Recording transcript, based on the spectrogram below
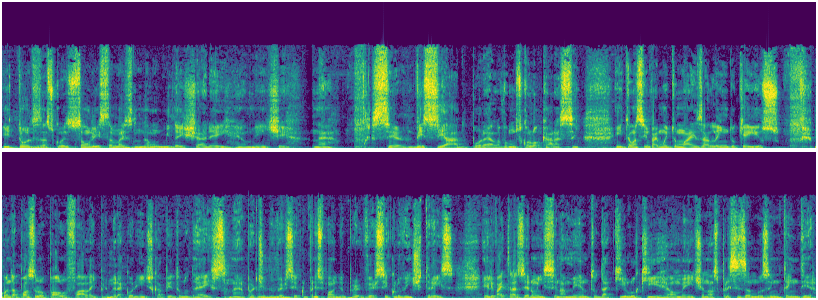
e todas as coisas são listas, mas não me deixarei realmente, né? Ser viciado por ela, vamos colocar assim. Então, assim, vai muito mais além do que isso. Quando o apóstolo Paulo fala em 1 Coríntios, capítulo 10, né, a partir do uhum. versículo, principalmente do versículo 23, ele vai trazer um ensinamento daquilo que realmente nós precisamos entender.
